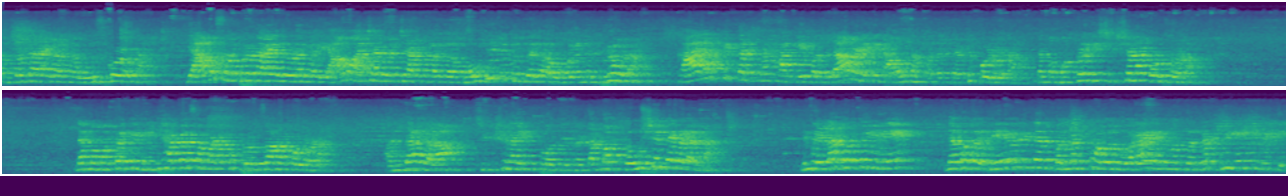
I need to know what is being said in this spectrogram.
ಸಂಪ್ರದಾಯಗಳನ್ನ ಉಳಿಸ್ಕೊಳ್ಳೋಣ ಯಾವ ಸಂಪ್ರದಾಯದೊಳಗ ಯಾವ ಆಚಾರ ವಿಚಾರದೊಳಗ ಮೌಢ್ಯತೆ ತುಂಬದ ಅವುಗಳನ್ನು ಬಿಡೋಣ ಕಾಲಕ್ಕೆ ತಕ್ಕ ಹಾಗೆ ಬದಲಾವಣೆಗೆ ನಾವು ನಮ್ಮನ್ನು ತಡೆದುಕೊಳ್ಳೋಣ ನಮ್ಮ ಮಕ್ಕಳಿಗೆ ಶಿಕ್ಷಣ ಕೊಡೋಣ ನಮ್ಮ ಮಕ್ಕಳಿಗೆ ವಿದ್ಯಾಭ್ಯಾಸ ಮಾಡೋಕ್ಕೂ ಪ್ರೋತ್ಸಾಹ ಕೊಡೋಣ. ಅಂದಾಗ ಶಿಕ್ಷಣ ಇತ್ತು ಅಂತಂದ್ರೆ ನಮ್ಮ ಕೌಶಲ್ಯಗಳನ್ನ. ನಿಮ್ಗೆಲ್ಲ ಗೊತ್ತಿರಲಿ ನಮಗ ದೇವರಿಂದ ಬಂದಂತಹ ಒಂದು ವರ ಏನು ಅಂತಂದ್ರೆ ಕ್ರಿಯೇಟಿವಿಟಿ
